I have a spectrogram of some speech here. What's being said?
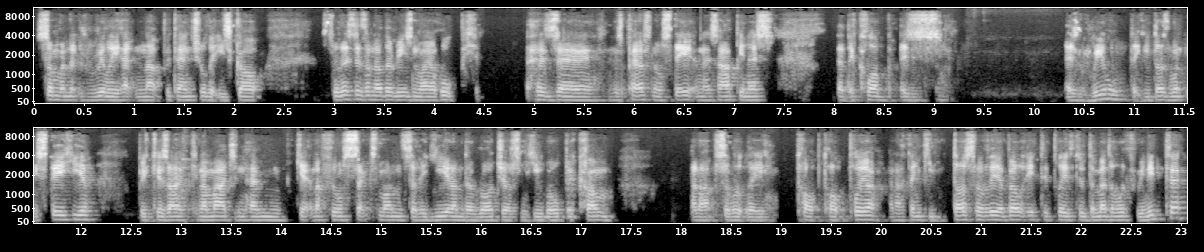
someone that's really hitting that potential that he's got. So this is another reason why I hope his uh, his personal state and his happiness at the club is is real. That he does want to stay here, because I can imagine him getting a full six months or a year under Rodgers, and he will become an absolutely top top player, and I think he does have the ability to play through the middle if we need to.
